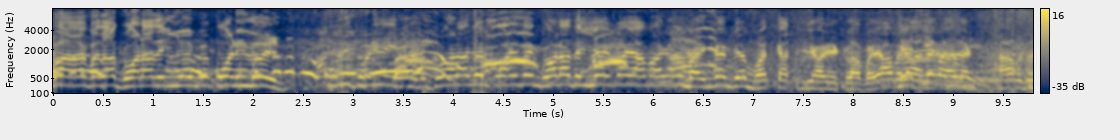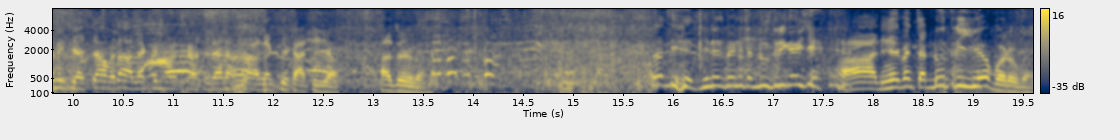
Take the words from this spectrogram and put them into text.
ભાઈ બધા ઘોડા થઈ ગયા ભાઈ પાણી જોઈ ઘોડા જોઈ પાણી જોઈ ઘોડા થઈ ગયા ભાઈ આમાં મહેંગા બે મત કાઢી ગયા એકલા ભાઈ. આ બધા અલગ અલગ. આ બધું ની ખેંચ્યા બધા અલગથી મત કાઢી દે ને અલગથી કાઢી ગયા આ જોઈ લો. દિનેશભાઈ ની ચડ્ડુ ઉતરી ગઈ છે. હા દિનેશભાઈ ચડ્ડુ ઉતરી ગયો બરોબર.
